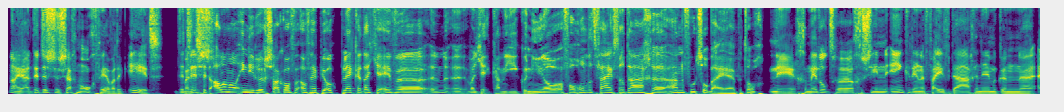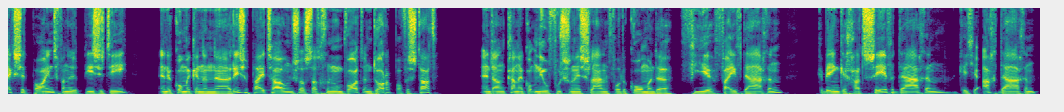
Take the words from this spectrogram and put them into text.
Nou ja, dit is dus zeg maar ongeveer wat ik eet. Dit maar dit is- zit allemaal in die rugzak? Of, of heb je ook plekken dat je even... Een, want je kan, je kan al voor 150 dagen aan voedsel bij je hebben, toch? Nee, gemiddeld gezien één keer in de vijf dagen neem ik een exit point van de PCT. En dan kom ik in een eh, resupply town, zoals dat genoemd wordt, een dorp of een stad. En dan kan ik opnieuw voedsel inslaan voor de komende vier, vijf dagen. Ik heb één keer gehad zeven dagen, een keertje acht dagen.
